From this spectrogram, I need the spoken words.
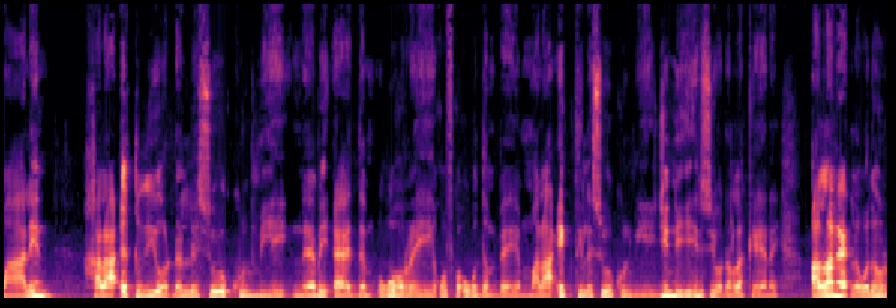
maalin khalaa'iqdii oo dhan la soo kulmiyey. Nebi aadam ugu horeeyay qofka ugu dambeeya malaa'igtii la soo kulmiyey jinni iyo insi oo dhan la keenay allana la wada hor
